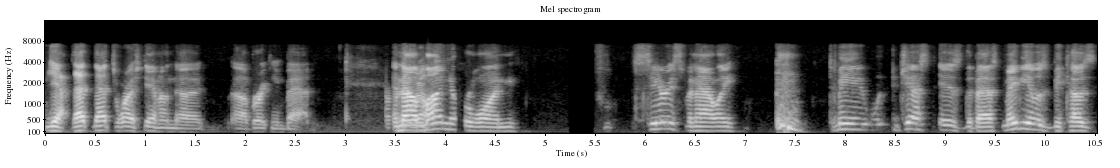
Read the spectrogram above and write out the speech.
yeah, that that's where I stand on the uh, Breaking Bad. And now my number one series finale to me just is the best. Maybe it was because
